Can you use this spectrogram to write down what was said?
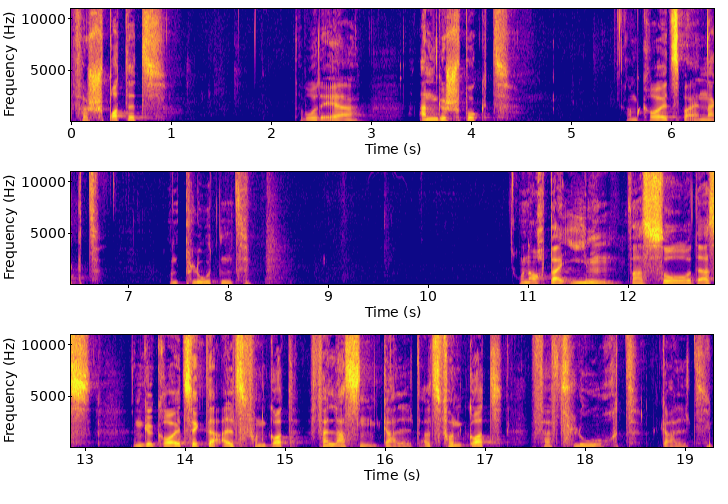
verspottet, da wurde er angespuckt, am Kreuz war er nackt und blutend. Und auch bei ihm war es so, dass ein Gekreuzigter als von Gott verlassen galt, als von Gott verflucht galt.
